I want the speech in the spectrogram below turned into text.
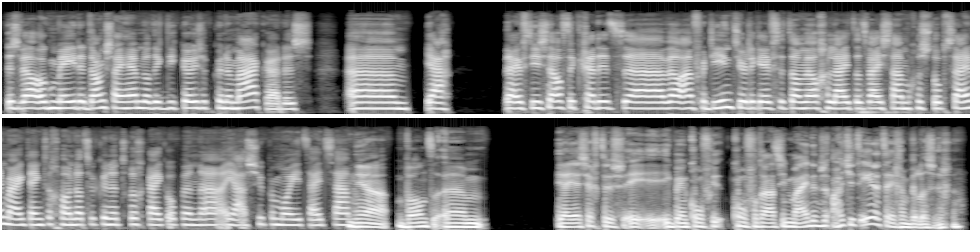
het is wel ook mede dankzij hem dat ik die keuze heb kunnen maken. Dus um, ja, daar heeft hij zelf de credit wel aan verdiend. Tuurlijk heeft het dan wel geleid dat wij samen gestopt zijn. Maar ik denk toch gewoon dat we kunnen terugkijken op een ja, super mooie tijd samen. Ja, want um, ja, jij zegt dus, ik ben conf confrontatie meiden. Had je het eerder tegen hem willen zeggen?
